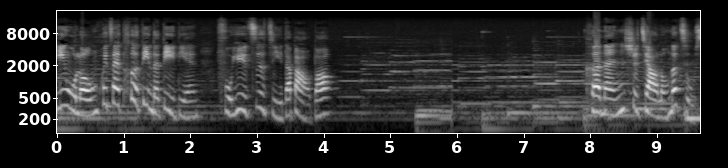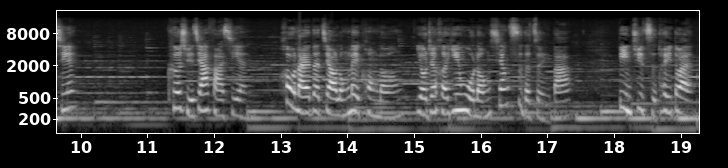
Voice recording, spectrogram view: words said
鹦鹉龙会在特定的地点。抚育自己的宝宝，可能是角龙的祖先。科学家发现，后来的角龙类恐龙有着和鹦鹉龙相似的嘴巴，并据此推断，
